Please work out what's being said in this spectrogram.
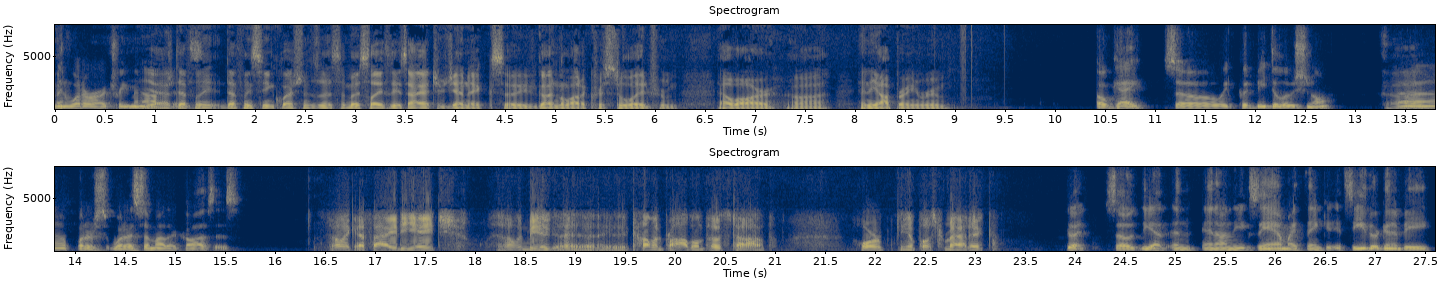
And what are our treatment yeah, options? Yeah, definitely, definitely seeing questions on this. So most likely it's iatrogenic. So you've gotten a lot of crystalloid from LR uh, in the operating room. Okay, so it could be dilutional. Uh, uh, what are what are some other causes? So, like SIADH uh, would be a, a common problem post-op, or you know, post-traumatic. Good. So yeah, and and on the exam, I think it's either going to be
